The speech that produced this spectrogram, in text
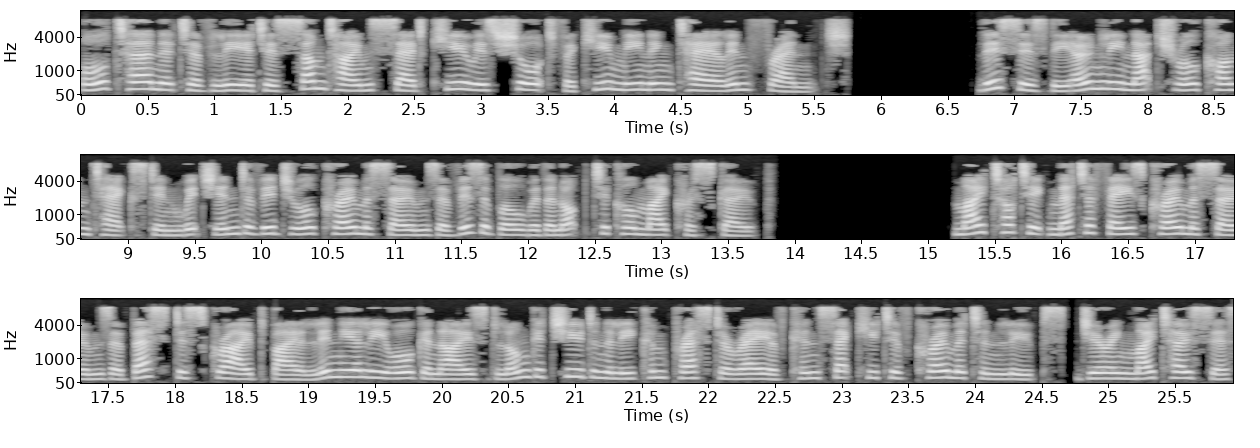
Alternatively it is sometimes said Q is short for queue meaning tail in French. This is the only natural context in which individual chromosomes are visible with an optical microscope. Mitotic metaphase chromosomes are best described by a linearly organized longitudinally compressed array of consecutive chromatin loops. During mitosis,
